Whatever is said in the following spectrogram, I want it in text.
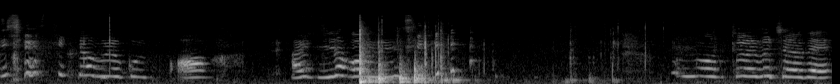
Dişimi sikti amına koyayım. Aa. Ay size koyayım. Allah tövbe tövbe.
